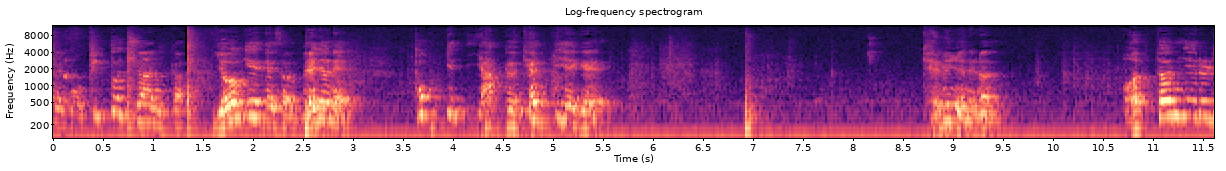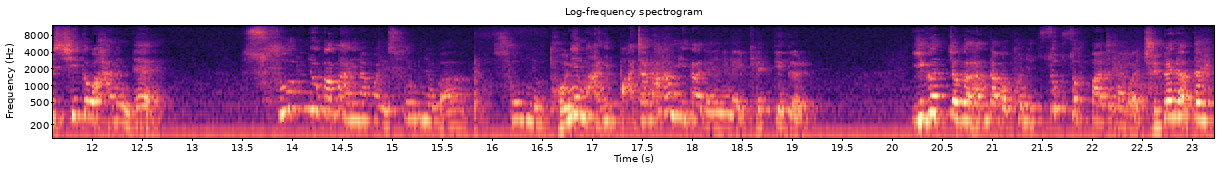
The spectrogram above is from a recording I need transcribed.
되고 빛도 줘야 하니까 여기에 대해서 내년에 토끼 약그 개띠에게 개묘년에는 어떤 일을 시도하는데 수업료가 많이 나가요. 수업료가. 수업료. 돈이 많이 빠져나갑니다. 내년에 개띠들. 이것저것 한다고 돈이 쑥쑥 빠져나가요. 주변의 어떤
